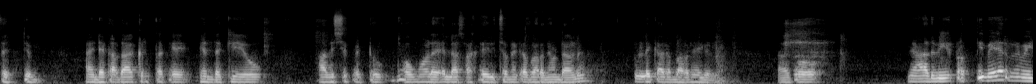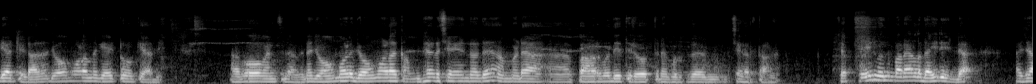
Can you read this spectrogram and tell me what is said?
സെറ്റും അതിന്റെ കഥാകൃത്തൊക്കെ എന്തൊക്കെയോ ആവശ്യപ്പെട്ടു. ജോമോളെ എല്ലാം സഹകരിച്ചെന്നൊക്കെ പറഞ്ഞുകൊണ്ടാണ് പുള്ളിക്കാരൻ പറഞ്ഞേക്കുന്നത്. അപ്പോൾ ഞാൻ അത് പ്രതി വേറൊരു വീഡിയോ ആയിട്ട് ഇടാം. അത് ജോമോളൊന്ന് കേട്ട് നോക്കിയാൽ മതി. അപ്പോൾ മനസ്സിലാവും. പിന്നെ ജോമോൾ ജോമോളെ കമ്പയർ ചെയ്യുന്നത് നമ്മുടെ പാർവതി തിരുവത്തിനെ കുറിച്ച് ചേർത്താണ്. പക്ഷെ പേര് ഒന്നും പറയാനുള്ള ധൈര്യമില്ല. പക്ഷെ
